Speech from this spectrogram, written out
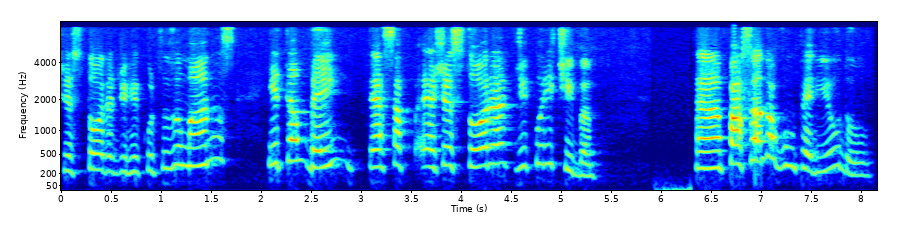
gestora de recursos humanos e também dessa eh, gestora de Curitiba. Uh, passando algum período,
